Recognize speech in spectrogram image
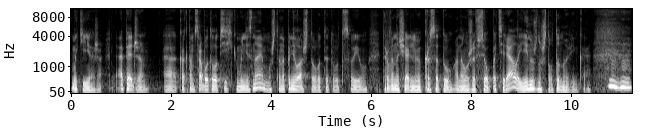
макияжа. Опять же, э, как там сработала психика, мы не знаем. Может, она поняла, что вот эту вот свою первоначальную красоту она уже все потеряла, ей нужно что-то новенькое. Угу.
